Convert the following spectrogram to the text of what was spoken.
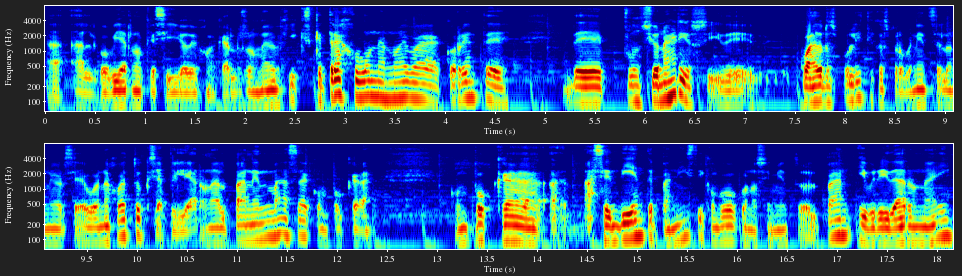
al gobierno que siguió de Juan Carlos Romero Hicks, que trajo una nueva corriente de funcionarios y de cuadros políticos provenientes de la Universidad de Guanajuato que se afiliaron al PAN en masa con poca con poca ascendiente panista y con poco conocimiento del PAN, hibridaron ahí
